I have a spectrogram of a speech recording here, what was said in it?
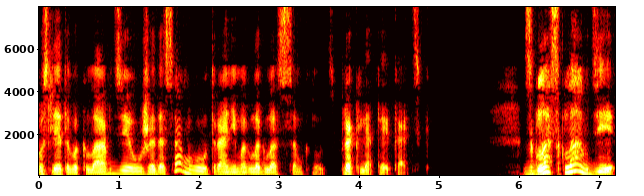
После этого Клавдия уже до самого утра не могла глаз сомкнуть. Проклятая Катька! С глаз Клавдии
